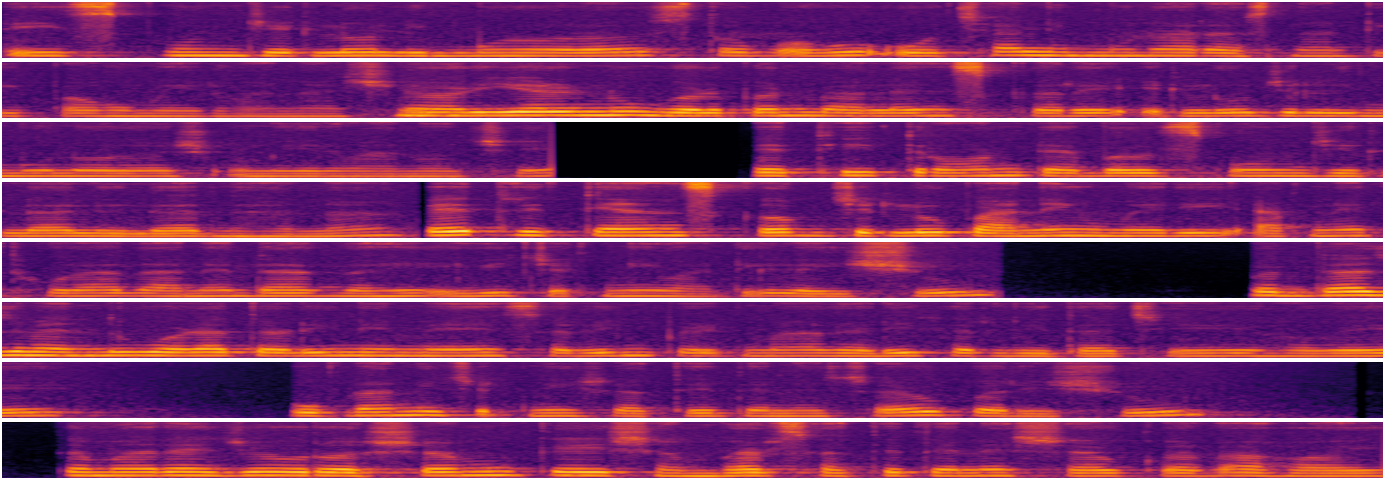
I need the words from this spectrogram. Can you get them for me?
ટીસ્પૂન જેટલો લીંબુનો રસ તો બહુ ઓછા લીંબુના રસના ટીપા ઉમેરવાના છે. નળિયેરનું ગળપણ બેલેન્સ કરે એટલો જ લીંબુનો રસ ઉમેરવાનો છે. તેથી ત્રણ ટેબલ સ્પૂન જેટલા લીલા ધાના બે તૃતીયાંશ કપ જેટલું પાણી ઉમેરી આપણે થોડા દાણેદાર રહે એવી ચટણી વાટી લઈશું. બધા જ મેંદુવડા તળીને મેં સર્વિંગ પ્લેટમાં રેડી કરી લીધા છે. હવે કોપરાની ચટણી સાથે તેને સર્વ કરીશું. તમારે જો રસમ કે સંભાર સાથે તેને સર્વ કરવા હોય,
